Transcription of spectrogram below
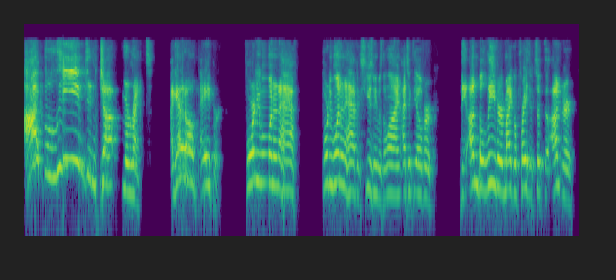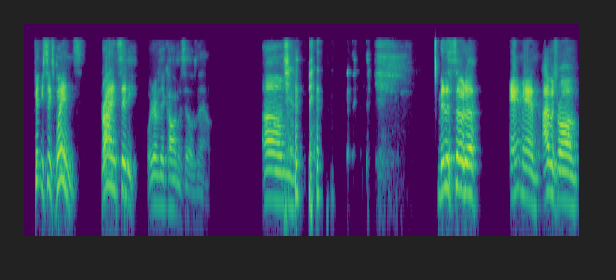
I believed in Ja Morant. I got it on paper. 41 and a half, 41 and a half, excuse me, was the line. I took the over. The unbeliever Michael Fraser took the under 56 wins. Grind City, whatever they call themselves now. Um, Minnesota, Ant Man. I was wrong.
